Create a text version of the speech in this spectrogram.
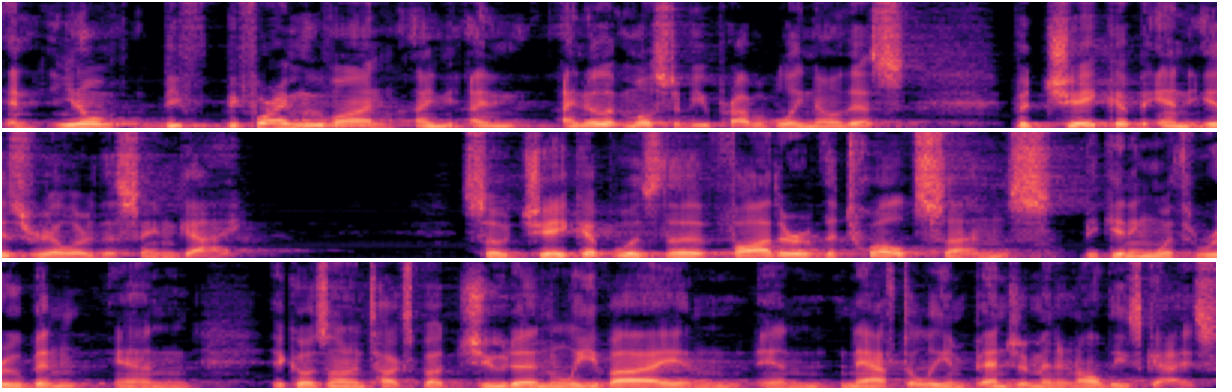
And, you know, be- before I move on, I, I, I know that most of you probably know this, but Jacob and Israel are the same guy. So Jacob was the father of the 12 sons, beginning with Reuben, and it goes on and talks about Judah and Levi and, and Naphtali and Benjamin and all these guys.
